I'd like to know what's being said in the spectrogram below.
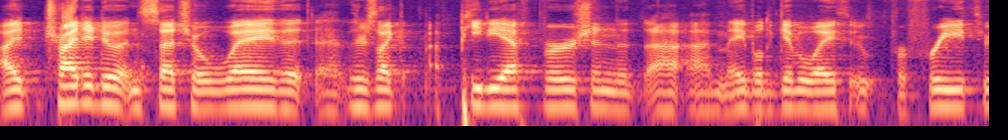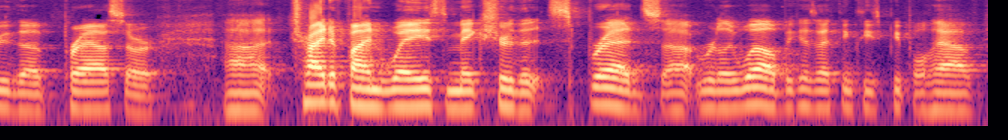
I tried to do it in such a way that uh, there's like a PDF version that uh, I'm able to give away through, for free through the press or uh, try to find ways to make sure that it spreads uh, really well because I think these people have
